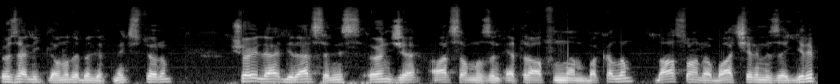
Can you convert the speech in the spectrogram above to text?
Özellikle onu da belirtmek istiyorum. Şöyle dilerseniz önce arsamızın etrafından bakalım. Daha sonra bahçemize girip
